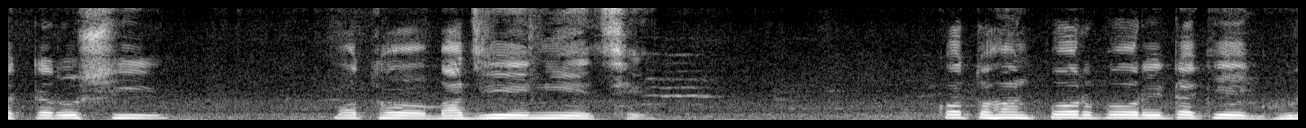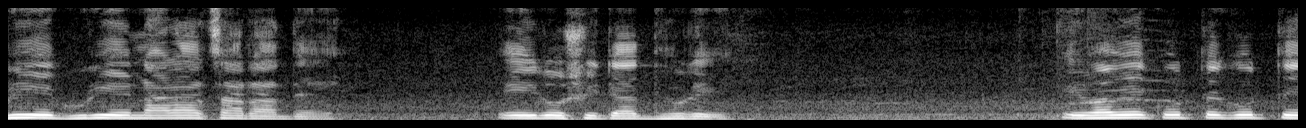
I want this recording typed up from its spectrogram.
একটা রশি মতো বাজিয়ে নিয়েছে। কতক্ষণ পর পর এটাকে ঘুরিয়ে ঘুরিয়ে নাড়াচাড়া দেয় এই রশিটা ধরে। এভাবে করতে করতে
